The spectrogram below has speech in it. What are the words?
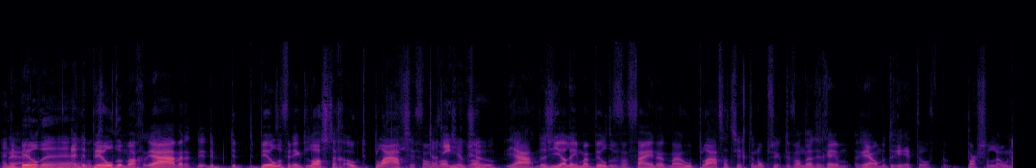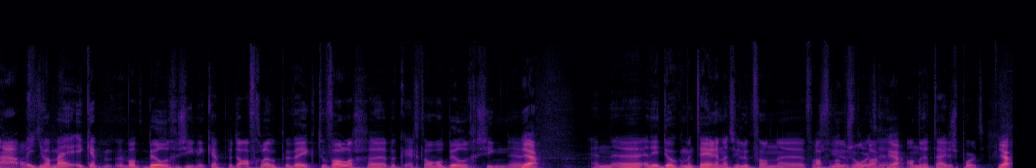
En de ja, beelden, hè? en de beelden mag... Ja, maar de, de, de, de beelden vind ik lastig ook te plaatsen. Van, Dat want- is ook want- zo. Ja, dan zie je alleen maar beelden van Feyenoord. Maar hoe plaatst dat zich ten opzichte van het Real- Madrid of Barcelona? Ah, of, weet je wat mij... Ik heb wat beelden gezien. Ik heb de afgelopen week, toevallig eh, heb ik echt al wat beelden gezien. Eh, ja, En, eh, en die documentaire natuurlijk van, eh van Afgelopen Studio Sport, zondag, ja. Andere Tijden Sport. Ja.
